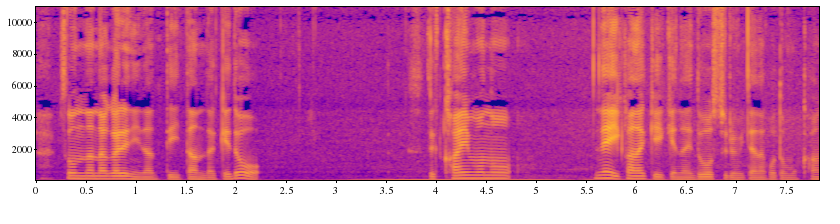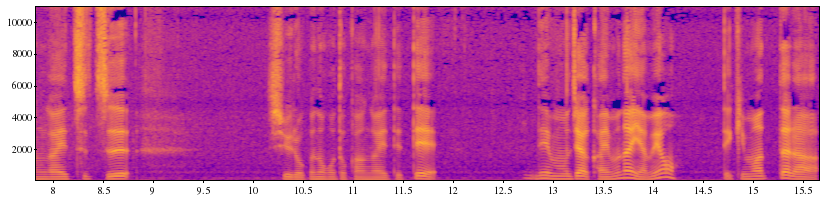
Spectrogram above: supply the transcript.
そんな流れになっていたんだけどで買い物ね行かなきゃいけないどうする？みたいなことも考えつつ収録のこと考えててでもじゃあ買い物はやめようって決まったら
